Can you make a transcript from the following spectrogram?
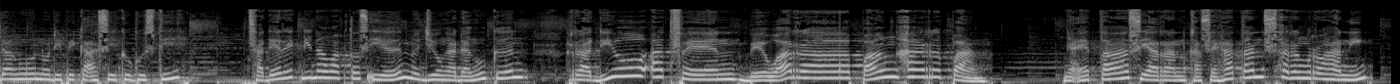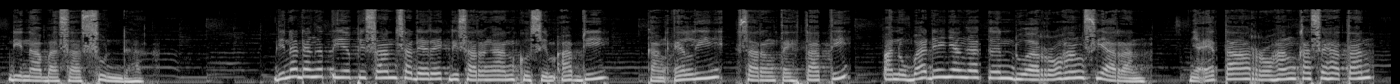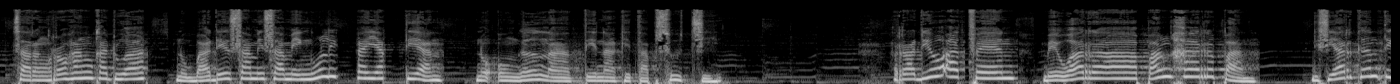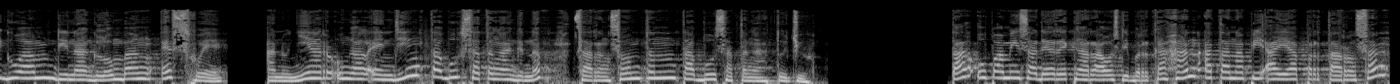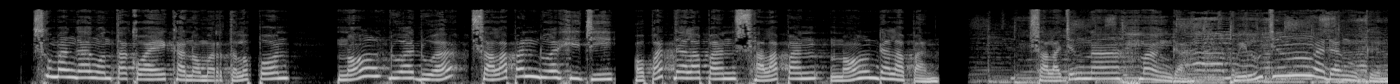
dangu notifikasi ku Gusti saderek Dina waktu Ieu nuju ngadangguken radio Advent bewarapangharepan nyaeta siaran kasehatan sareng rohani Dina bahasa Sunda. Dina banget ia pisan saderek di sarengan kusim Abdi Kang Eli sareng teh Tati anu bade nyanggaken dua rohang siaran. Nyaeta rohang kasehatan sareng rohang K2 nu bade sami-sami ngulik kayaktian nu unggelnatina kitab suci. Radio Advent Bewara Pangharepan disiarkan ti guam dina gelombang SW anu nyiar unggal enjing tabuh satengah genep sarang sonten tabu satengah 7. Tah upami saderek ngaraos diberkahan atanapi ayah pertaran Sumangga ngontak wae ka nomor telepon 022 82 hiji opat 8808 salahjengna mangga Wilujeng ngadangguken.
